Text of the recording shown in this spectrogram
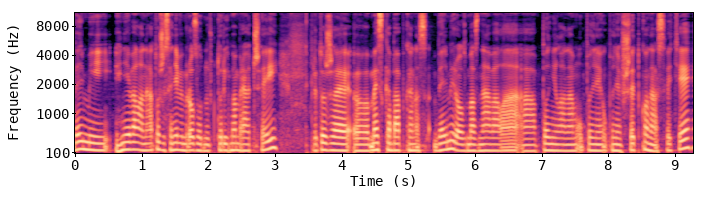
veľmi hnevala na to, že sa neviem rozhodnúť, ktorých mám radšej, pretože e, mestská babka nás veľmi rozmaznávala a plnila nám úplne, úplne všetko na svete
